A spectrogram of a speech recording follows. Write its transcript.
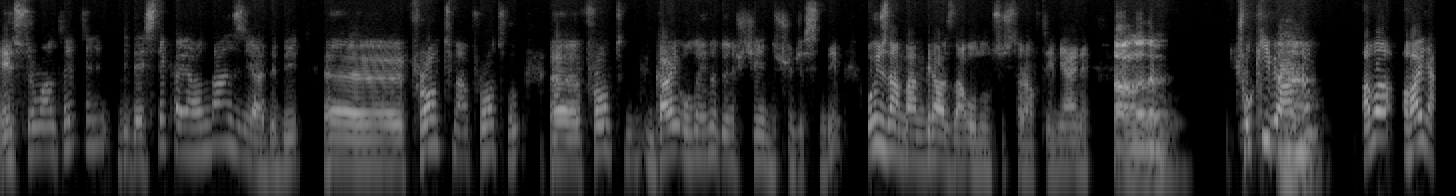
enstrümantalitenin bir destek ayağından ziyade bir e, frontman, front, e, front guy olayına dönüşeceği düşüncesindeyim. O yüzden ben biraz daha olumsuz taraftayım. Yani Anladım. Çok iyi bir albüm ama aynen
